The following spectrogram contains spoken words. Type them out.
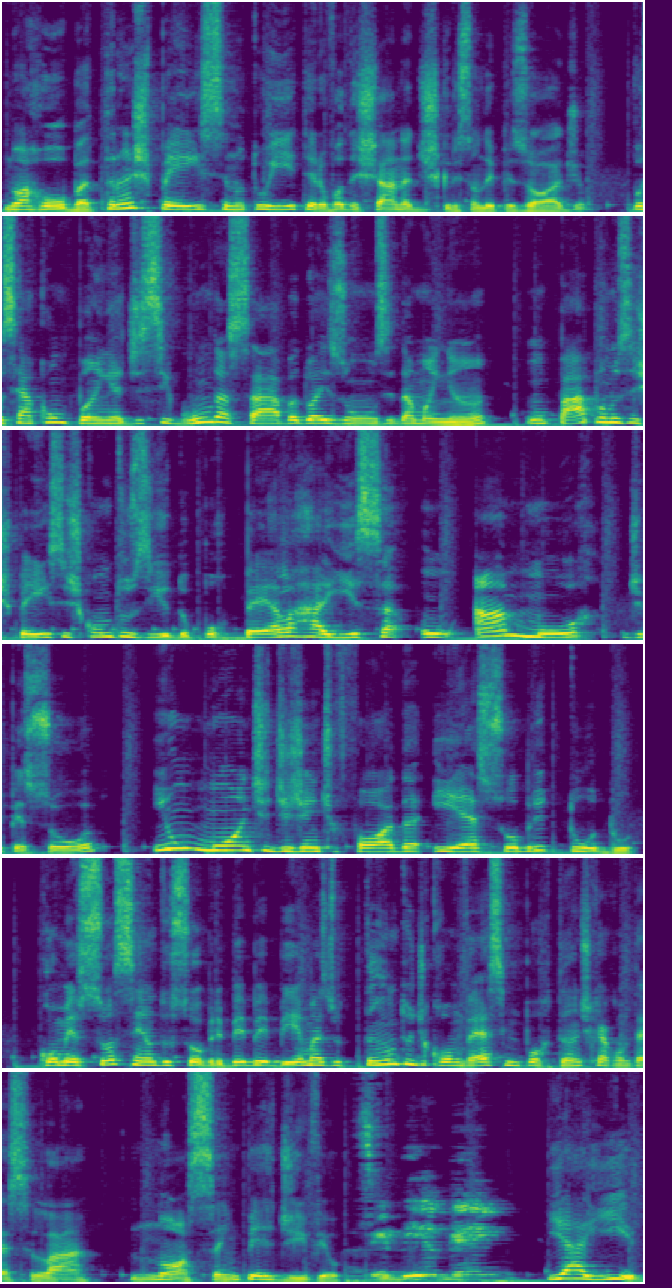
No arroba Transpace no Twitter, eu vou deixar na descrição do episódio. Você acompanha de segunda a sábado às 11 da manhã um papo nos Spaces conduzido por Bela Raíssa, um amor de pessoa e um monte de gente foda e é sobre tudo. Começou sendo sobre BBB, mas o tanto de conversa importante que acontece lá, nossa, imperdível. Se liga, hein? E aí,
